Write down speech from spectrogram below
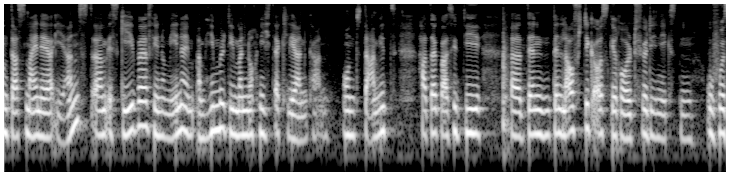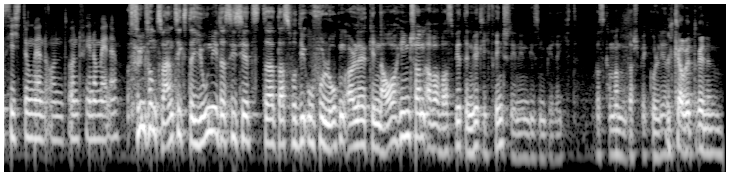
und das meine er ernst. Ähm, es gäbe Phänomene am Himmel, die man noch nicht erklären kann. Und damit hat er quasi die, äh, den, den Laufstieg ausgerollt für die nächsten UFO-Sichtungen und, und Phänomene. 25. Juni, das ist jetzt äh, das, wo die Ufologen alle genau hinschauen. Aber was wird denn wirklich drinstehen in diesem Bericht? Was kann man da spekulieren? Ich glaube, drinnen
